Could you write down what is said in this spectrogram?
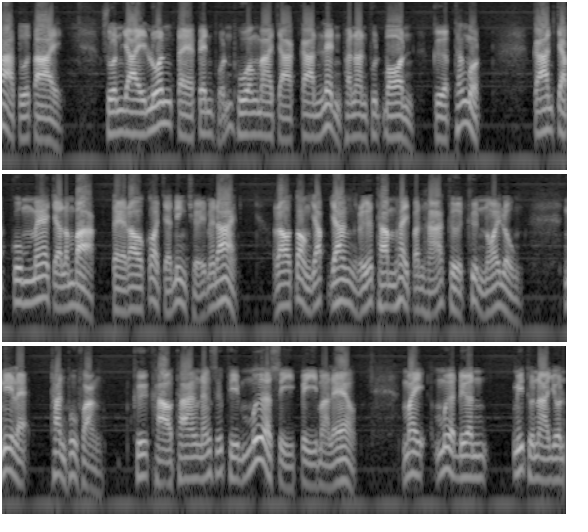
ฆ่าตัวตาย ส่วนใหญ่ล้วนแต่เป็นผลพวงมาจากการเล่นพนันฟุตบอลเกือบทั้งหมด การจับกลุ่มแม้จะลำบาก แต่เราก็จะนิ่งเฉยไม่ได้ เราต้องยับยั้งหรือทำให้ปัญหาเกิดขึ้นน้อยลง นี่แหละท่านผู้ฟัง คือข่าวทางหนังสือพิมพ์เมื่อสี่ปีมาแล้ว ไม่เมื่อเดือนมิถุนายน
